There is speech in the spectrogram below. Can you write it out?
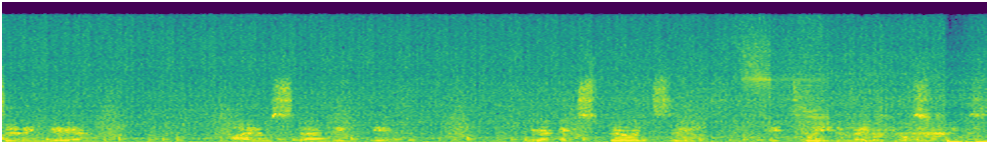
sitting there. I am standing here. We are experiencing a three-dimensional space.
